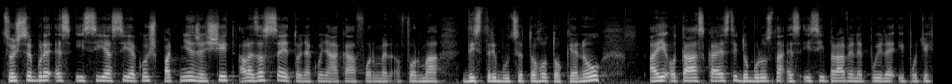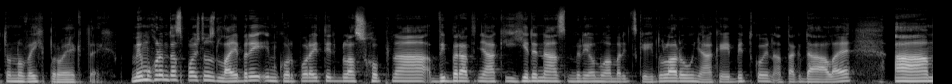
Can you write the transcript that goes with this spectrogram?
což se bude SEC asi jako špatně řešit, ale zase je to jako nějaká forma, forma distribuce toho tokenu a je otázka, jestli do budoucna SEC právě nepůjde i po těchto nových projektech. Mimochodem ta společnost Library Incorporated byla schopná vybrat nějakých 11 milionů amerických dolarů, nějaký bitcoin a tak dále. A,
